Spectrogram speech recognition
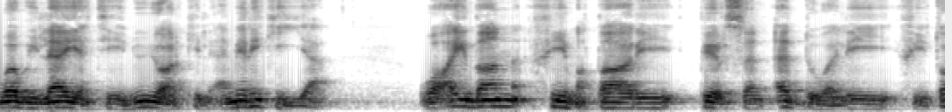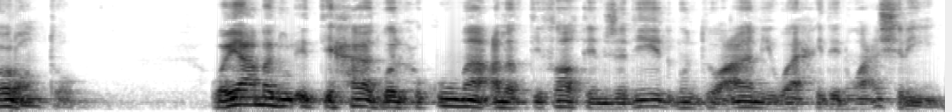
وولاية نيويورك الأمريكية وأيضا في مطار بيرسون الدولي في تورونتو. ويعمل الاتحاد والحكومة على اتفاق جديد منذ عام واحد وعشرين.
